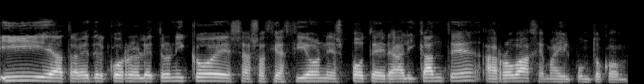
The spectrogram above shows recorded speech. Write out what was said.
Y a través del correo electrónico es asociacionspotteralicante.com.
